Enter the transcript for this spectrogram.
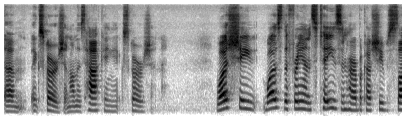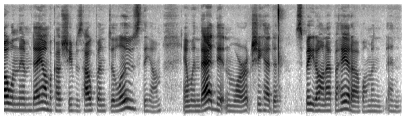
um, excursion, on this hiking excursion? Was she was the friends teasing her because she was slowing them down because she was hoping to lose them, and when that didn't work, she had to speed on up ahead of them and, and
